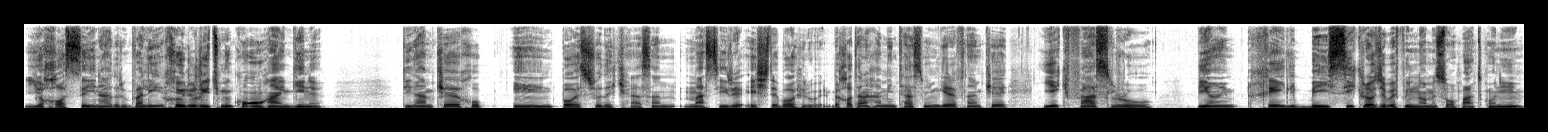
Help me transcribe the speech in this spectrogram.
یا خاصه ای نداره ولی خیلی ریتمیک و آهنگینه. دیدم که خب این باعث شده که اصلا مسیر اشتباهی رو بریم. به خاطر همین تصمیم گرفتم که یک فصل رو بیایم خیلی بیسیک راجع به فیلمنامه صحبت کنیم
